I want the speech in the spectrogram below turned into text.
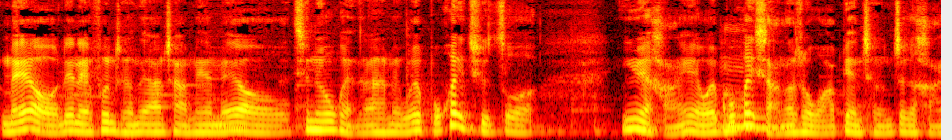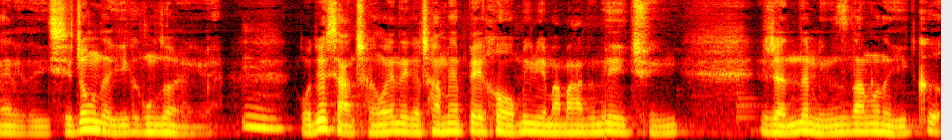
没有《恋恋风尘》那张唱片，没有《青春无悔》那张唱片，我也不会去做音乐行业，我也不会想到说我要变成这个行业里的其中的一个工作人员。嗯，我就想成为那个唱片背后密密麻麻的那一群人的名字当中的一个。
